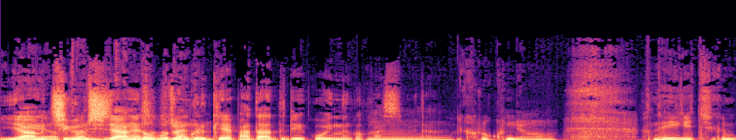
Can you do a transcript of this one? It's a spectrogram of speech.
예, 지금 시장에서도 좀 그렇게 받아들이고 있는 것 같습니다. 음, 그렇군요. 근데 이게 지금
